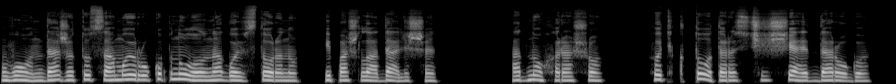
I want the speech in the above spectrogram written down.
Вон, даже ту самую руку пнула ногой в сторону и пошла дальше. Одно хорошо, хоть кто-то расчищает дорогу.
